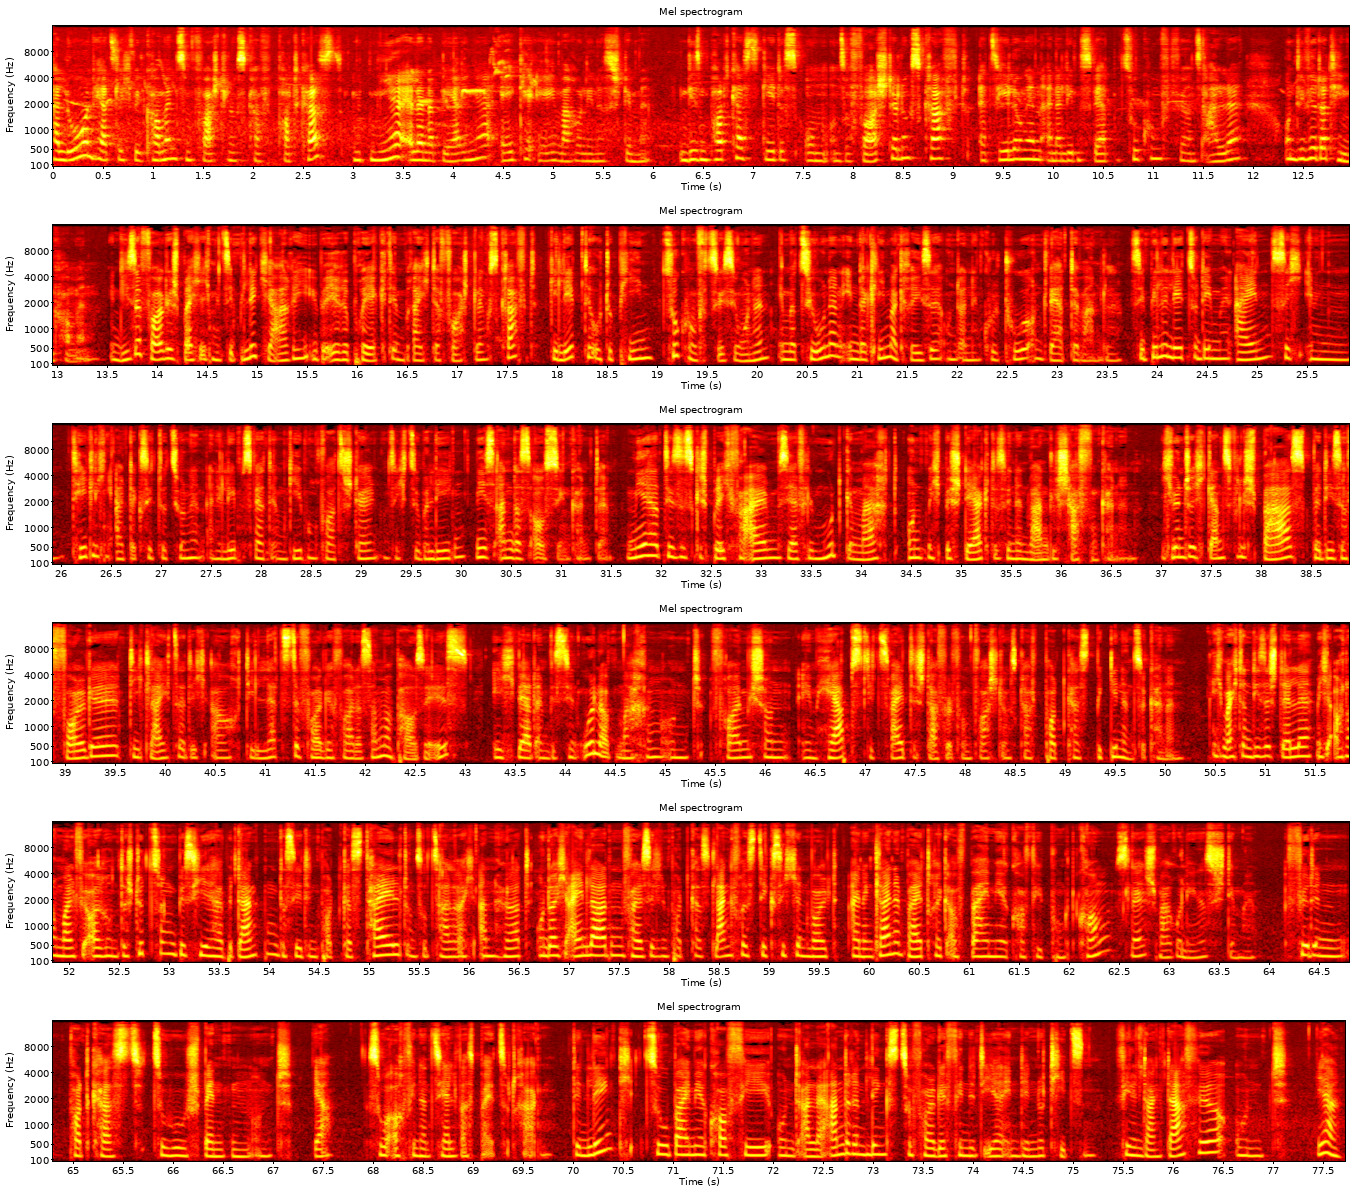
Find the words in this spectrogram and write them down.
Hallo und herzlich willkommen zum Vorstellungskraft Podcast mit mir, Elena Behringer, aka Marolinas Stimme. In diesem Podcast geht es um unsere Vorstellungskraft, Erzählungen einer lebenswerten Zukunft für uns alle und wie wir dorthin kommen. In dieser Folge spreche ich mit Sibylle Chiari über ihre Projekte im Bereich der Vorstellungskraft, gelebte Utopien, Zukunftsvisionen, Emotionen in der Klimakrise und einen Kultur- und Wertewandel. Sibylle lädt zudem ein, sich in täglichen Alltagssituationen eine lebenswerte Umgebung vorzustellen und sich zu überlegen, wie es anders aussehen könnte. Mir hat dieses Gespräch vor allem sehr viel Mut gemacht und mich bestärkt, dass wir den Wandel schaffen können. Ich wünsche euch ganz viel Spaß bei dieser Folge, die gleichzeitig auch die letzte Folge vor der Sommerpause ist. Ich werde ein bisschen Urlaub machen und freue mich schon im Herbst die zweite Staffel vom Vorstellungskraft Podcast beginnen zu können. Ich möchte an dieser Stelle mich auch nochmal für eure Unterstützung bis hierher bedanken, dass ihr den Podcast teilt und so zahlreich anhört und euch einladen, falls ihr den Podcast langfristig sichern wollt, einen kleinen Beitrag auf buymeacoffee.com slash Marolinas Stimme für den Podcast zu spenden und ja, so auch finanziell was beizutragen. Den Link zu Buy Me Coffee und alle anderen Links zur Folge findet ihr in den Notizen. Vielen Dank dafür und ja,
